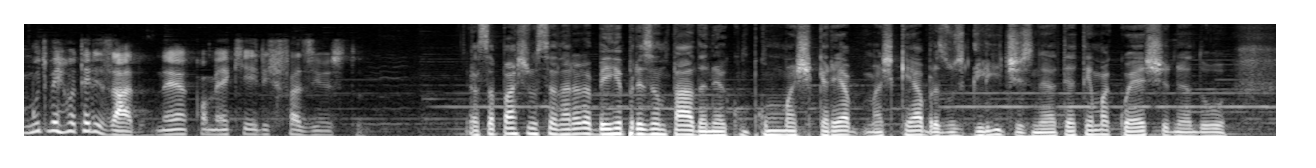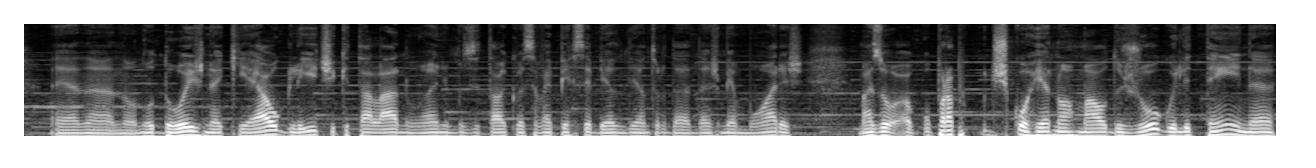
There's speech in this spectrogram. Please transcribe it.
muito bem roteirizado, né, como é que eles faziam isso tudo. Essa parte no cenário era bem representada, né? Com, com umas, umas quebras, uns glitches, né? Até tem uma quest, né, do. É, na- no 2, né? Que é o glitch que tá lá no Animus e tal, que você vai percebendo dentro da- das memórias. Mas o, o próprio discorrer normal do jogo, ele tem, né?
